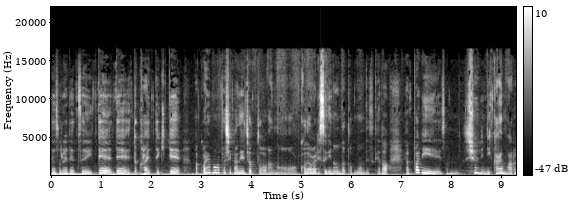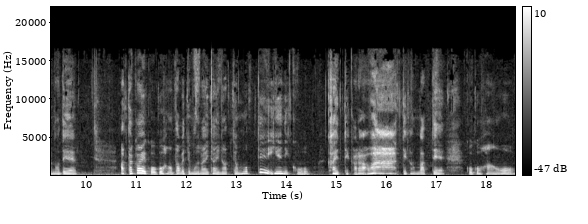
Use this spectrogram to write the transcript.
でそれで着いてで、えっと、帰ってきて、まあ、これも私がねちょっとあのこだわりすぎなんだと思うんですけどやっぱりその週に2回もあるのであったかいこうご飯を食べてもらいたいなって思って家にこう帰ってからわーって頑張ってこうご飯を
